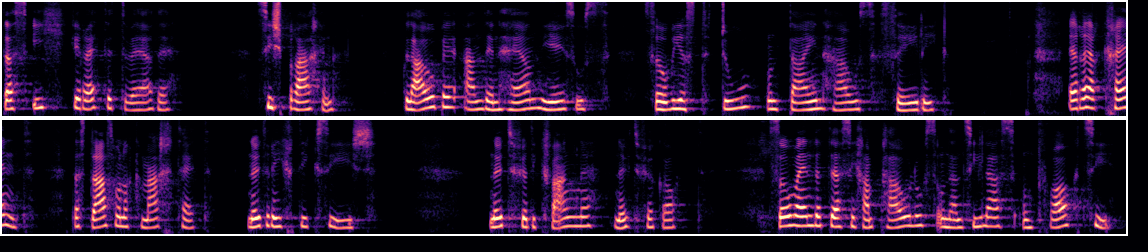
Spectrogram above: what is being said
dass ich gerettet werde? Sie sprachen, Glaube an den Herrn Jesus, so wirst du und dein Haus selig. Er erkennt, dass das, was er gemacht hat, nicht richtig war. Nicht für die Gefangenen, nicht für Gott. So wendet er sich an Paulus und an Silas und fragt sie,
